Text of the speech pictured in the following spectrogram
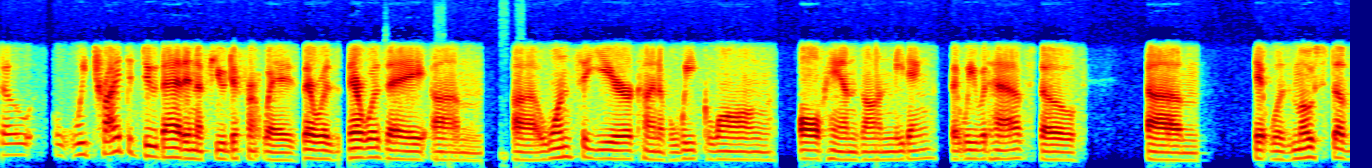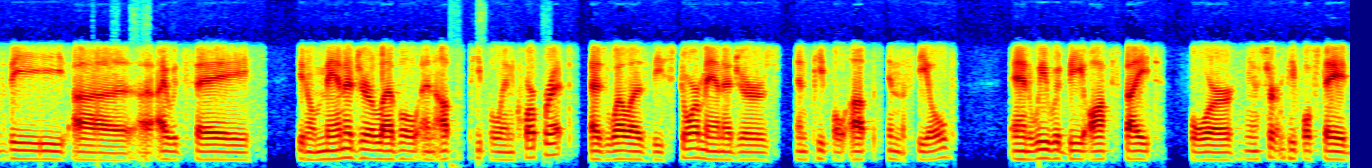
So we tried to do that in a few different ways. There was there was a um, uh, once a year kind of week long all hands on meeting that we would have. So um, it was most of the, uh, I would say, you know, manager level and up people in corporate, as well as the store managers and people up in the field. And we would be off site for, you know, certain people stayed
